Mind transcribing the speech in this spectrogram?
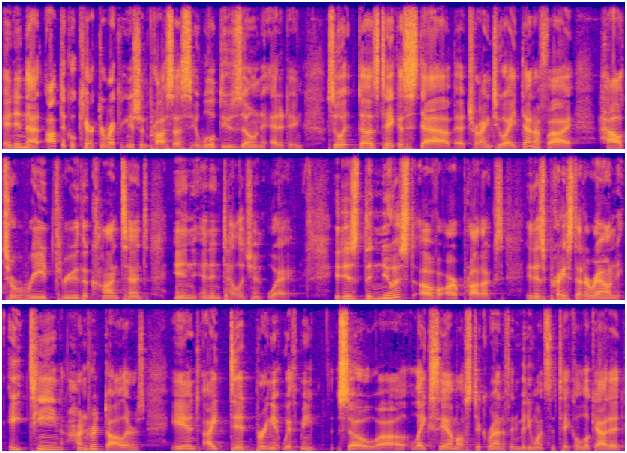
And in that optical character recognition process, it will do zone editing. So it does take a stab at trying to identify how to read through the content in an intelligent way. It is the newest of our products. It is priced at around $1,800, and I did bring it with me. So, uh, like Sam, I'll stick around if anybody wants to take a look at it.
